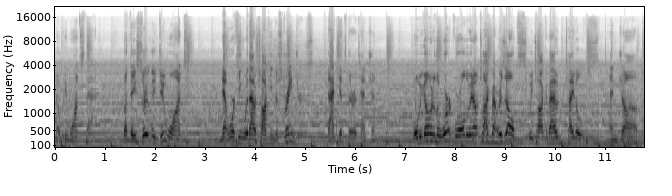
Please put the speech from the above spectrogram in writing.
Nobody wants that. But they certainly do want networking without talking to strangers. That gets their attention. Well, we go into the work world, we don't talk about results. We talk about titles and jobs.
